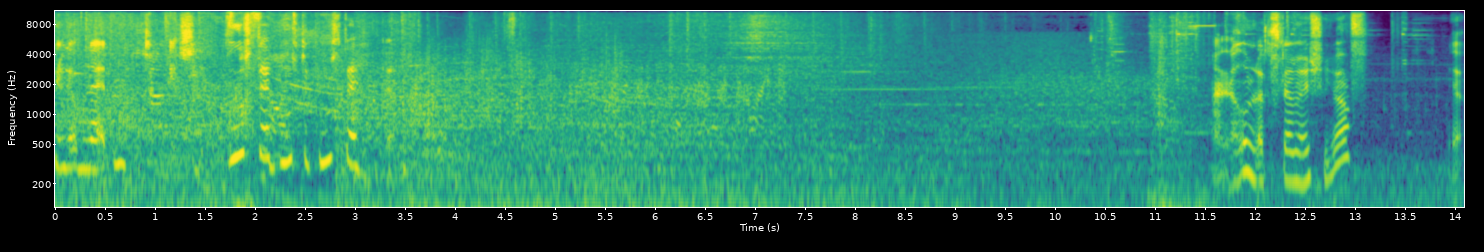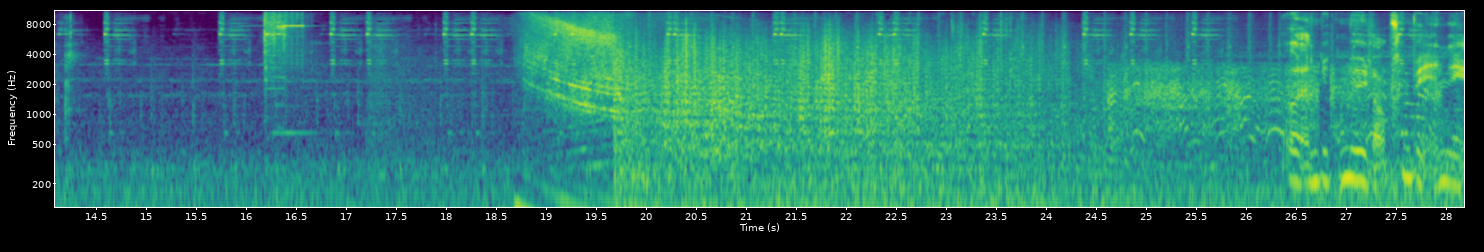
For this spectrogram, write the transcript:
Target shields. Booster, Booster, Booster. Ja. Hallo, letzter mal Schild auf. Ja. So, dann die Müllaufen wir in die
